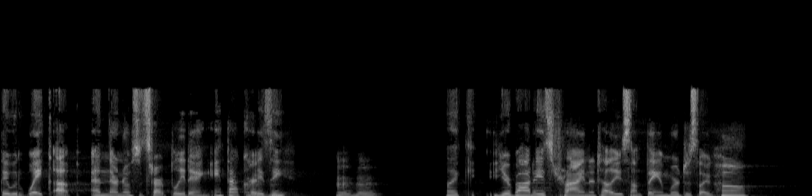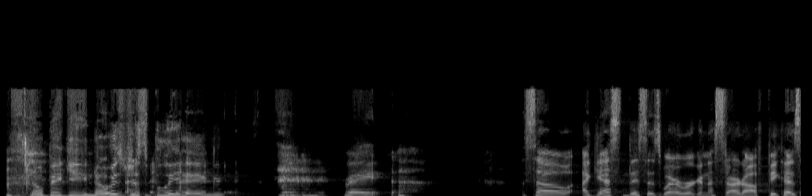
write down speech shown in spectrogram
they would wake up and their nose would start bleeding. Ain't that crazy? hmm Like your body's trying to tell you something, and we're just like, huh, no biggie, nose just bleeding. right So I guess this is where we're gonna start off because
